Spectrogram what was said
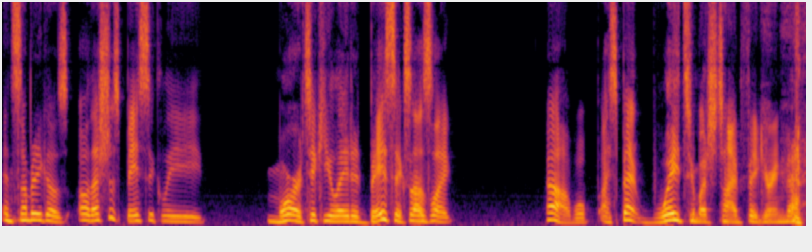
and somebody goes, "Oh, that's just basically more articulated basics." I was like, "Oh, well, I spent way too much time figuring that."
